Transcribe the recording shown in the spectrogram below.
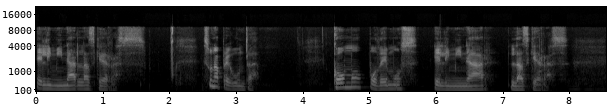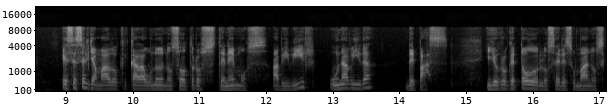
eliminar las guerras. Es una pregunta. ¿Cómo podemos eliminar las guerras? Ese es el llamado que cada uno de nosotros tenemos a vivir una vida de paz. Y yo creo que todos los seres humanos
